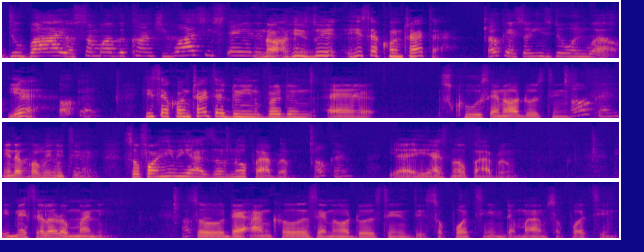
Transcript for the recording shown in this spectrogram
Dubai or some other country? Why is he staying in No, Larteh? he's doing, he's a contractor. Okay, so he's doing well. Yeah. Okay, He's a contractor doing building uh, schools and all those things okay. in the Well, community. okay. So for him, he has no problem. Okay. Yeah, he has no problem. He makes a lot of money. okay. So the uncles and all those things, they support him. The mom supports him.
